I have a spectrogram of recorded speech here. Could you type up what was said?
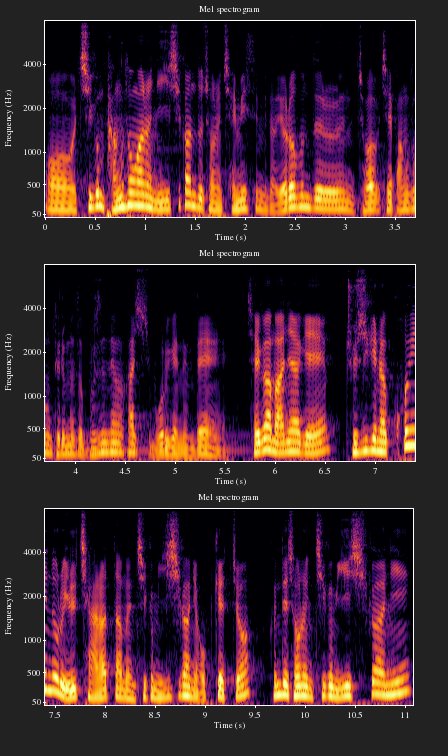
어, 지금 방송하는 이 시간도 저는 재밌습니다. 여러분들은 저 제 방송 들으면서 무슨 생각하실지 모르겠는데 제가 만약에 주식이나 코인으로 잃지 않았다면 지금 이 시간이 없겠죠? 근데 저는 지금 이 시간이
